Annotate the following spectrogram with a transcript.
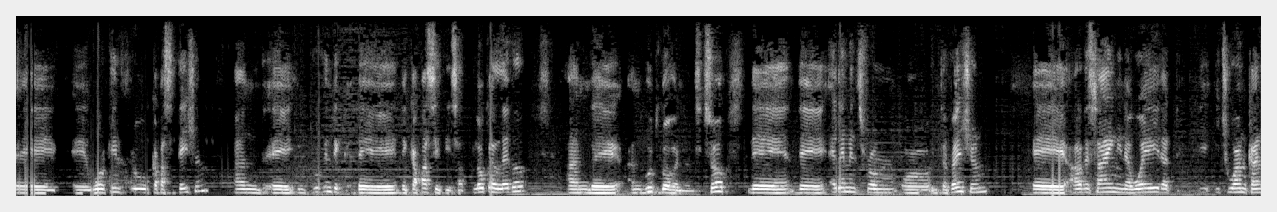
uh, working through capacitation and improving the, the, the capacities at local level and uh, and good governance. So the the elements from our intervention uh, are designed in a way that each one can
